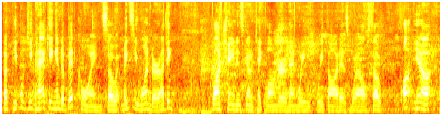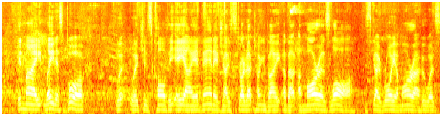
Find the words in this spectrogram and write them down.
but people keep hacking into Bitcoin, so it makes you wonder. I think blockchain is going to take longer than we, we thought as well. So, uh, you know, in my latest book, which is called The AI Advantage, I start out talking about, about Amara's Law, this guy Roy Amara, who was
